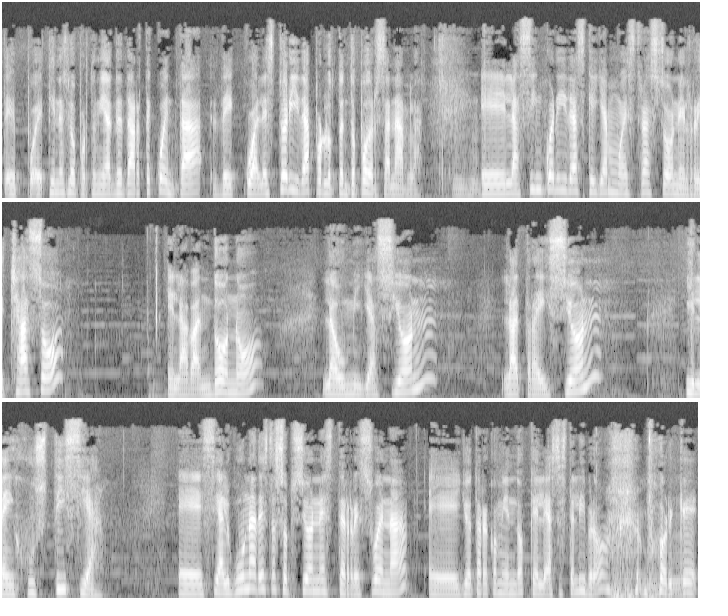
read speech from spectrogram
te pu- tienes la oportunidad de darte cuenta de cuál es tu herida, por lo tanto poder sanarla. Eh, las cinco heridas que ella muestra son el rechazo, el abandono, la humillación, la traición y la injusticia. Eh, si alguna de estas opciones te resuena, eh, yo te recomiendo que leas este libro, porque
